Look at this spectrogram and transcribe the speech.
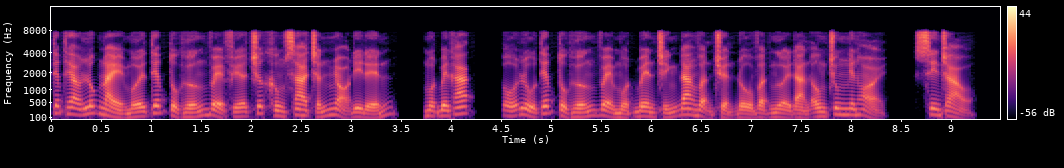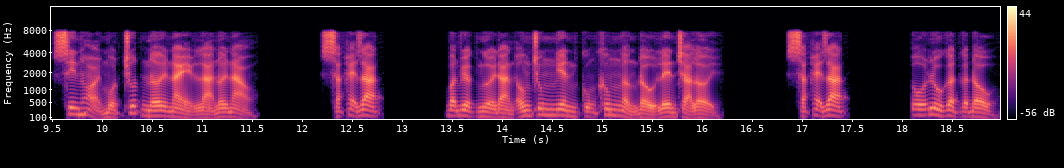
tiếp theo lúc này mới tiếp tục hướng về phía trước không xa chấn nhỏ đi đến, một bên khác, ố lù tiếp tục hướng về một bên chính đang vận chuyển đồ vật người đàn ông trung niên hỏi, xin chào, xin hỏi một chút nơi này là nơi nào? Sắt hẹ giạt. Bận việc người đàn ông trung niên cũng không ngẩng đầu lên trả lời. Sắt hẹ giạt. Ô lù gật gật đầu,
